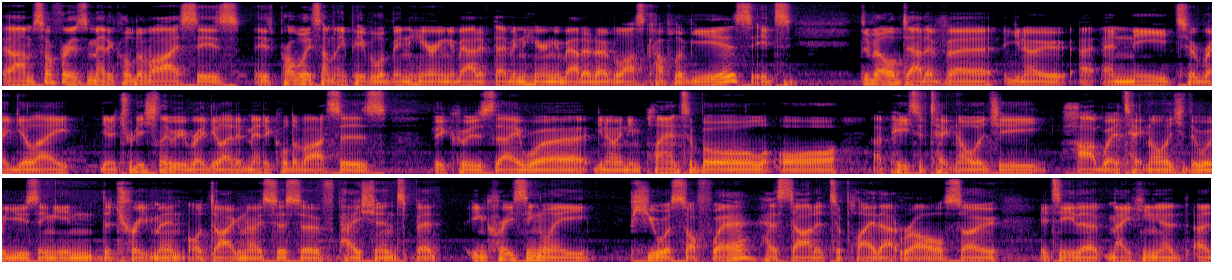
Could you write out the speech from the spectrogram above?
um, software as a medical device is is probably something people have been hearing about if they've been hearing about it over the last couple of years. It's developed out of a you know a need to regulate. You know, traditionally we regulated medical devices because they were you know an implantable or a piece of technology, hardware technology that we're using in the treatment or diagnosis of patients. But increasingly, pure software has started to play that role. So it's either making a, a,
